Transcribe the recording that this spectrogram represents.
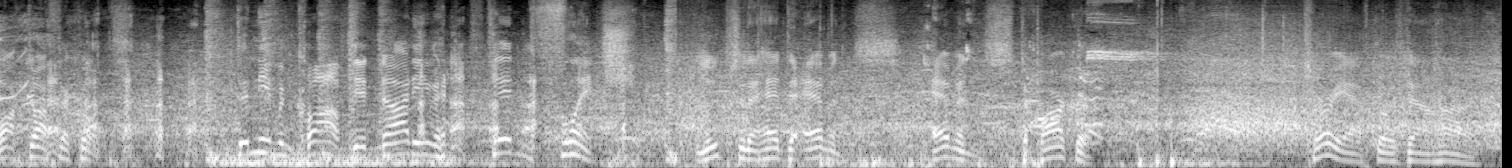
walked off the court. Didn't even cough. Did not even, didn't flinch. Loops it ahead to Evans. Evans to Parker. Turiaf goes down hard.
